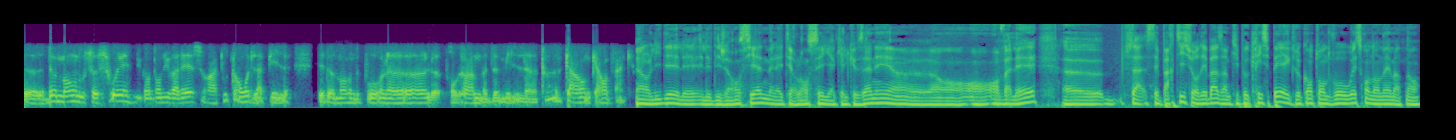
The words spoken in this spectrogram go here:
demande ou ce souhait du canton du Valais sera tout en haut de la pile des demandes pour le, programme 2040-45. Alors l'idée, elle, est, déjà ancienne, mais elle a été relancée il y a quelques années hein, en, Valais. c'est parti sur des bases un petit peu crispées avec le canton de Vaud. Où est-ce qu'on en est maintenant?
